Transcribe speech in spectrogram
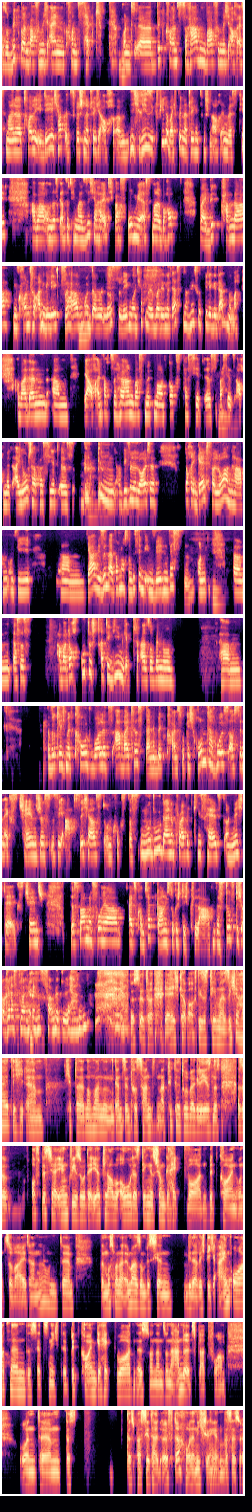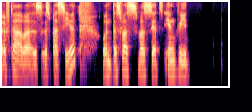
also Bitcoin war für mich ein Konzept hm. und äh, Bitcoins zu haben war für mich auch erstmal eine tolle Idee. Ich habe inzwischen natürlich auch ähm, nicht riesig viel, aber ich bin natürlich inzwischen auch investiert. Aber um das ganze Thema Sicherheit, ich war froh, mir erstmal überhaupt bei Bitpanda ein Konto angelegt zu haben hm. und damit loszulegen. Und ich habe mir über den Rest noch nicht so viele Gedanken gemacht. Aber dann ähm, ja auch einfach zu hören, was mit Mt. Gox passiert ist, was hm. jetzt auch mit IOTA passiert ist, wie viele Leute doch ihr Geld verloren haben und wie ähm, ja, wir sind einfach noch so ein bisschen wie im wilden Westen. Und mhm. ähm, dass es aber doch gute Strategien gibt. Also wenn du ähm, wirklich mit Cold Wallets arbeitest, deine Bitcoins wirklich runterholst aus den Exchanges, sie absicherst und guckst, dass nur du deine Private Keys hältst und nicht der Exchange. Das war mir vorher als Konzept gar nicht so richtig klar. Das durfte ich auch erstmal im Summit lernen. Das ist ja toll. Ja, ich glaube auch dieses Thema Sicherheit. Ich ähm ich habe da nochmal einen ganz interessanten Artikel drüber gelesen. Dass, also oft ist ja irgendwie so der Irrglaube, oh, das Ding ist schon gehackt worden, Bitcoin und so weiter. Ne? Und ähm, dann muss man da immer so ein bisschen wieder richtig einordnen, dass jetzt nicht Bitcoin gehackt worden ist, sondern so eine Handelsplattform. Und ähm, das, das passiert halt öfter oder nicht, was heißt öfter, aber es, es passiert. Und das, was, was jetzt irgendwie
